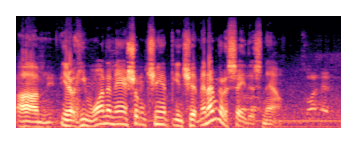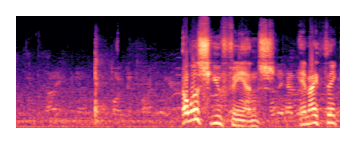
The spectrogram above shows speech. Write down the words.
um, you know, he won a national championship. And I'm going to say this now. LSU fans, and I think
